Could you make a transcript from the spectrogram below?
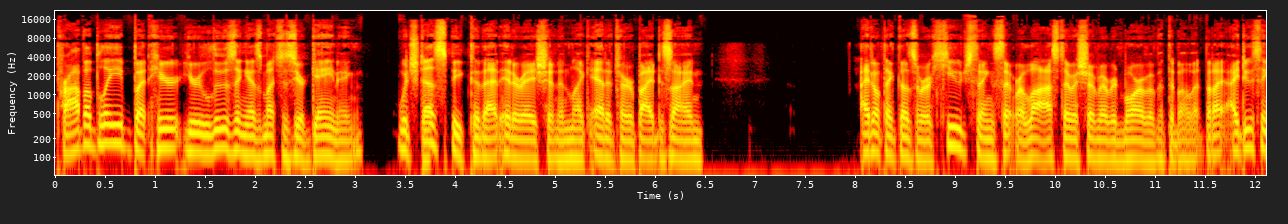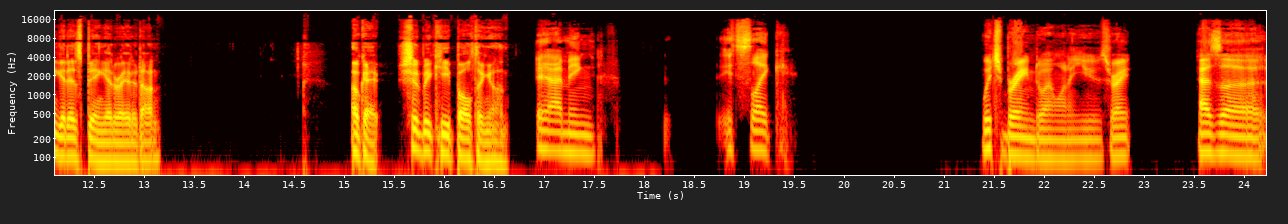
probably, but here you're losing as much as you're gaining, which does speak to that iteration and like editor by design. I don't think those were huge things that were lost. I wish I remembered more of them at the moment, but I, I do think it is being iterated on. Okay, should we keep bolting on? Yeah, I mean, it's like, which brain do I want to use, right? As a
